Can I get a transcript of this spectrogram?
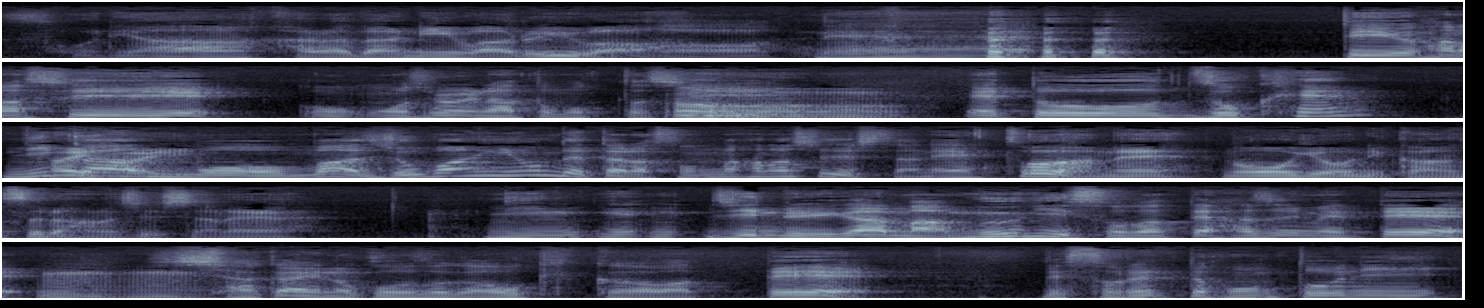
そりゃあ体に悪いわ。あね。え っていう話お面白いなと思ったし、うんうんうん。えっと続編？2はいはい。巻も、まあ序盤読んでたらそんな話でしたね。そうだね。農業に関する話でしたね。人間人類がまあ麦育て始めて、うんうん。社会の構造が大きく変わってでそれって本当に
